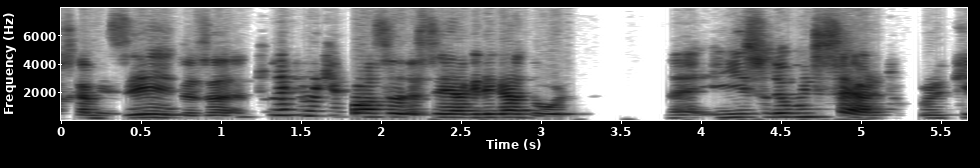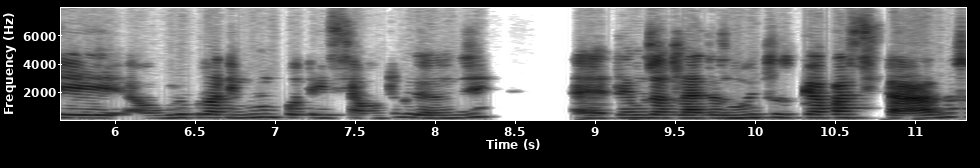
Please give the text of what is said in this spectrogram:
as camisetas, tudo aquilo que possa ser agregador. Né? E isso deu muito certo, porque o grupo lá tem um potencial muito grande, é, temos atletas muito capacitados,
